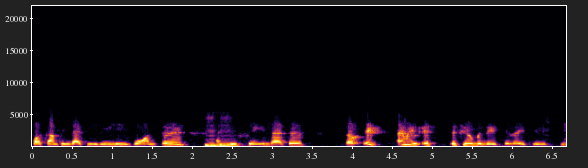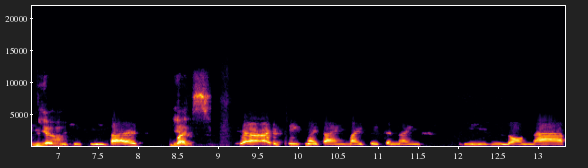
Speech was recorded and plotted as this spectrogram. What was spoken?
for something that you really wanted and you failed at it. So it, I mean, it's it's human nature, right? You you Yeah. definitely feel bad. But yeah, I take my time. I take a nice, really long nap.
